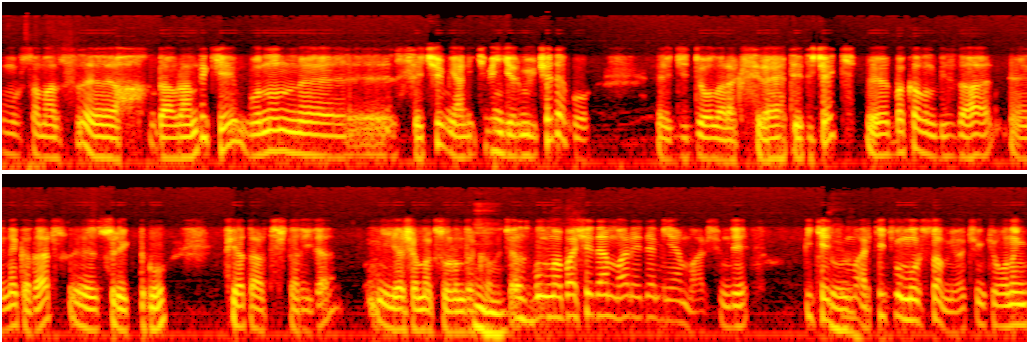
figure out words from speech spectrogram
umursamaz e, davrandı ki bunun e, seçim yani 2023'e de bu e, ciddi olarak sirayet edecek. E, bakalım biz daha e, ne kadar e, sürekli bu fiyat artışlarıyla yaşamak zorunda Hı. kalacağız. Bununla baş eden var, edemeyen var. Şimdi bir kesim Doğru. var ki hiç umursamıyor. Çünkü onun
